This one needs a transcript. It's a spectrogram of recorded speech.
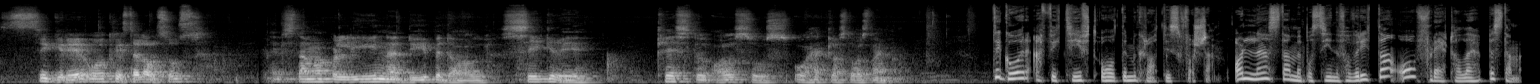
Sigrid og Kristel Alsos. Jeg stemmer på Line Dybedal, Sigrid, Kristel Alsos og Hekla Stålstreng. Det går effektivt og demokratisk for seg. Alle stemmer på sine favoritter, og flertallet bestemmer.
